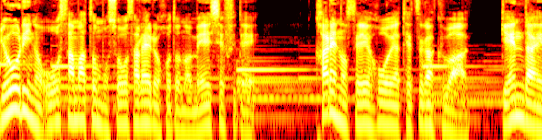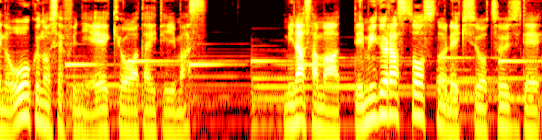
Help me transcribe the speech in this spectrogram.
料理の王様とも称されるほどの名シェフで彼の製法や哲学は現代の多くのシェフに影響を与えています。皆様デミグラスソースの歴史を通じて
